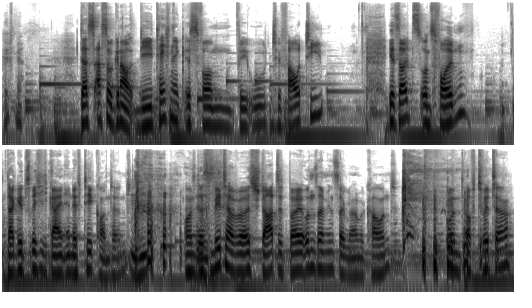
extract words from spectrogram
Hilf mir. Das, achso, genau. Die Technik ist vom WU-TV-Team. Ihr sollt uns folgen. Da gibt's richtig geilen NFT-Content. Mhm. Und das. Metaverse startet bei unserem Instagram-Account und auf Twitter,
